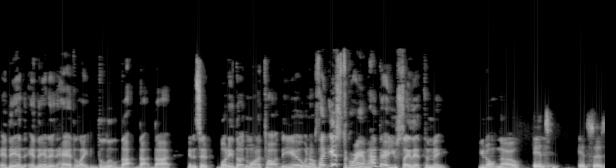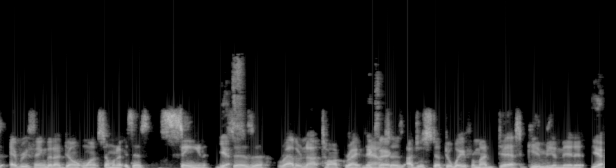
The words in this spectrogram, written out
and then and then it had like the little dot dot dot, and it said, "But he doesn't want to talk to you," and I was like, "Instagram, how dare you say that to me? You don't know." It's it says everything that I don't want someone. To, it says seen. Yes. It says uh, rather not talk right now. Exactly. It says I just stepped away from my desk. Give me a minute. Yeah,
